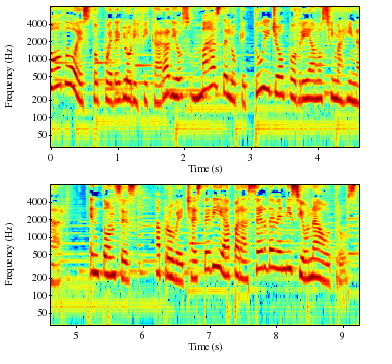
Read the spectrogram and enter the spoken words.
todo esto puede glorificar a Dios más de lo que tú y yo podríamos imaginar. Entonces, aprovecha este día para hacer de bendición a otros.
